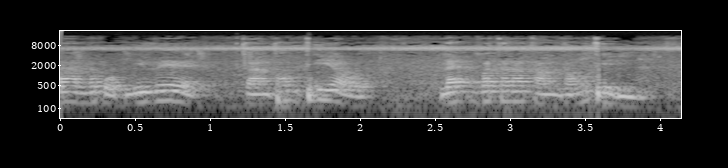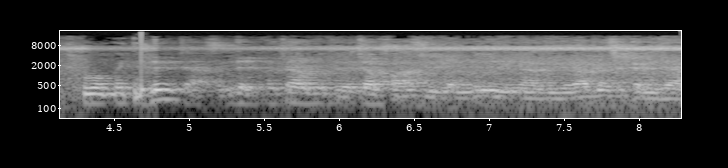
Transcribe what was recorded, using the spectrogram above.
ด้านระบบนิเวศ การท่องเที่ยว และวัฒนธรรมท้องถิ่น รวมไปถึงเนื่องจากสมเด็จพระเจ้าลูกเธอเจ้าฟ้าสิริวัณวรีนารีรัตนราชกัญญา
